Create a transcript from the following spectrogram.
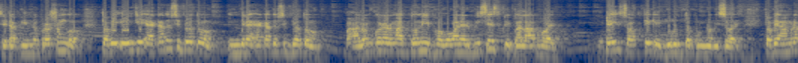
সেটা ভিন্ন প্রসঙ্গ। তবে এই যে একাদশী ব্রত, ইন্দিরা একাদশী ব্রত পালন করার মাধ্যমেই ভগবানের বিশেষ কৃপা লাভ হয়। এটাই সব থেকে গুরুত্বপূর্ণ বিষয়। তবে আমরা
